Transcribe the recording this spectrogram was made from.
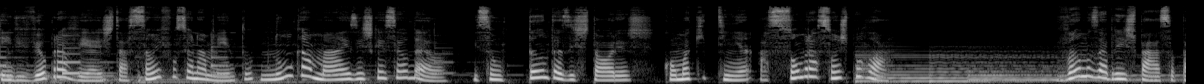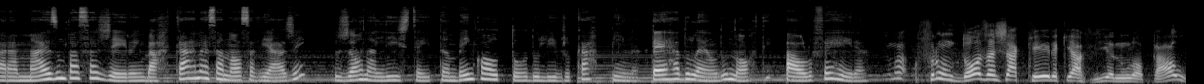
quem viveu para ver a estação em funcionamento nunca mais esqueceu dela. E são tantas histórias como a que tinha assombrações por lá. Vamos abrir espaço para mais um passageiro embarcar nessa nossa viagem? O jornalista e também coautor do livro Carpina, Terra do Leão do Norte, Paulo Ferreira uma frondosa jaqueira que havia no local,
